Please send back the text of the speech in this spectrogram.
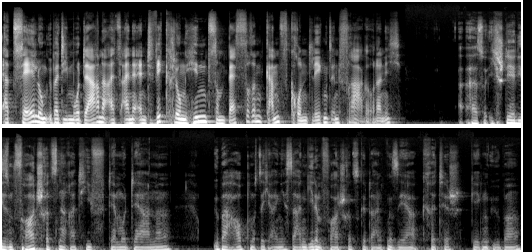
Erzählung über die Moderne als eine Entwicklung hin zum Besseren ganz grundlegend in Frage, oder nicht? Also ich stehe diesem Fortschrittsnarrativ der Moderne überhaupt, muss ich eigentlich sagen, jedem Fortschrittsgedanken sehr kritisch gegenüber,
